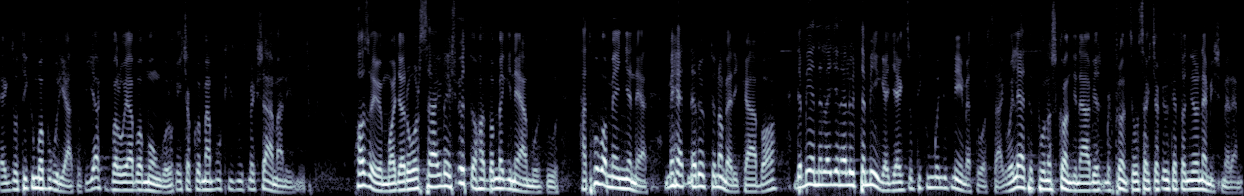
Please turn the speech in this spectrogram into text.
exotikum, a burjátok, ugye, akik valójában mongolok, és akkor már buddhizmus, meg sámánizmus. Hazajön Magyarországra, és 56-ban megint elmozdul. Hát hova menjen el? Mehetne rögtön Amerikába, de miért ne legyen előtte még egy exotikum, mondjuk Németország? Vagy lehetett volna Skandinávia, meg Franciaország, csak őket annyira nem ismerem.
